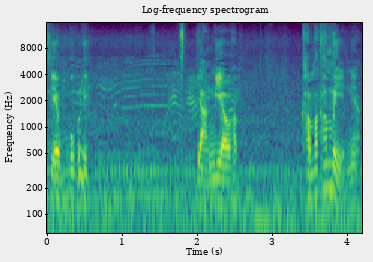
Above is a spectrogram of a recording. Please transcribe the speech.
เสียบุคลิกอย่างเดียวครับคำว่าเขมรเนี่ย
